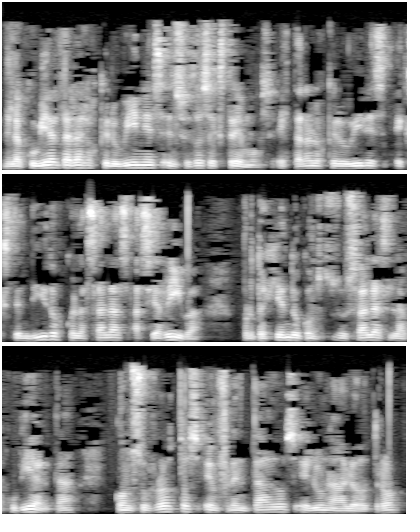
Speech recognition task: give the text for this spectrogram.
De la cubierta harás los querubines en sus dos extremos. Estarán los querubines extendidos con las alas hacia arriba, protegiendo con sus alas la cubierta, con sus rostros enfrentados el uno al otro.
